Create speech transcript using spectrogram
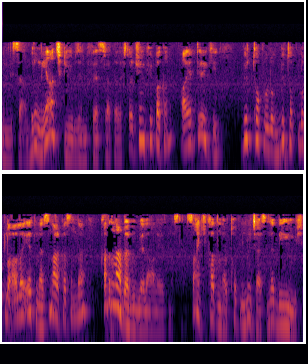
مِنْ نِسَاءٍ Bunu niye açıklıyor bize müfessir arkadaşlar? Çünkü bakın ayet diyor ki bir topluluk bir toplulukla alay etmesin arkasında kadınlar da birbirleriyle alay etmesin. Sanki kadınlar toplumun içerisinde değilmiş.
